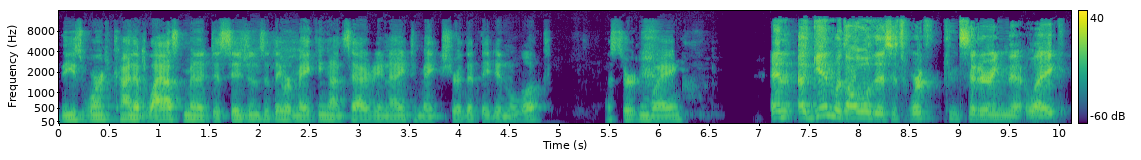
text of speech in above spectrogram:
these weren't kind of last minute decisions that they were making on Saturday night to make sure that they didn't look a certain way and again with all of this it's worth considering that like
